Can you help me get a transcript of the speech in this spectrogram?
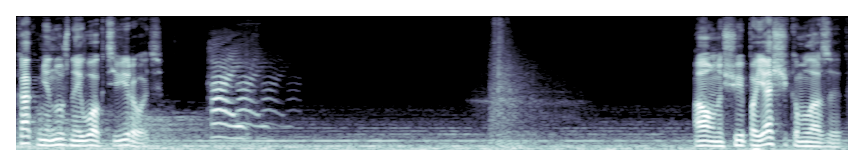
как мне нужно его активировать? А, он еще и по ящикам лазает.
